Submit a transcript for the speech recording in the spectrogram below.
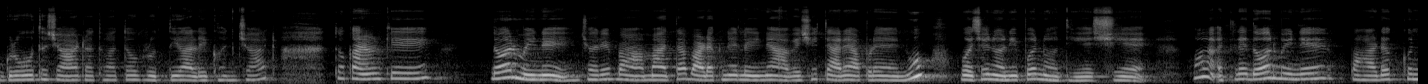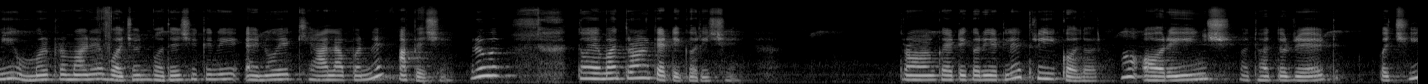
ગ્રોથ ચાર્ટ અથવા તો વૃદ્ધિ આલેખન ચાર્ટ તો કારણ કે દર મહિને જ્યારે માતા બાળકને લઈને આવે છે, ત્યારે આપણે એનું વજન આની પર નોંધીએ છીએ. હા, એટલે દર મહિને બાળકની ઉંમર પ્રમાણે વજન વધે છે કે નહીં, એનો એક ખ્યાલ આપણને આપે છે. બરાબર? તો એમાં ત્રણ કેટેગરી છે. ત્રણ કેટેગરી એટલે થ્રી કલર. હા, ઓરેન્જ અથવા તો રેડ, પછી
